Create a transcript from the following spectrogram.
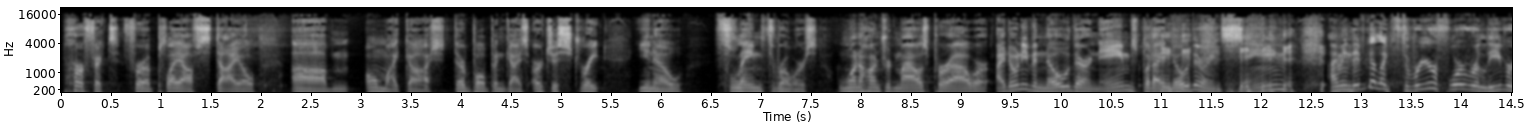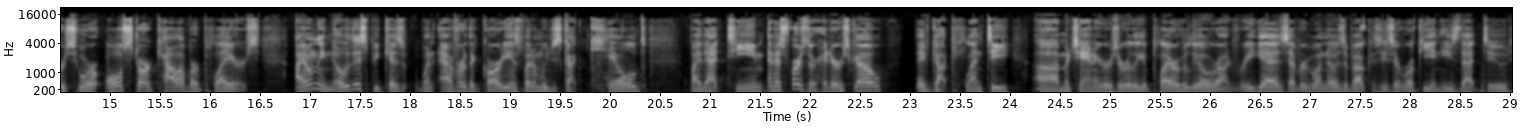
perfect for a playoff style. Um, oh my gosh, their bullpen guys are just straight, you know, flamethrowers, 100 miles per hour. I don't even know their names, but I know they're insane. I mean, they've got like three or four relievers who are all star caliber players. I only know this because whenever the Guardians played them, we just got killed by that team. And as far as their hitters go, They've got plenty. Uh, Mitch Haniger's a really good player. Julio Rodriguez, everyone knows about because he's a rookie and he's that dude.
